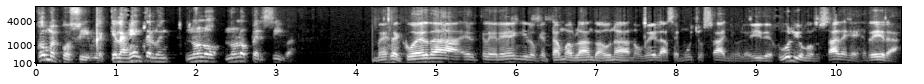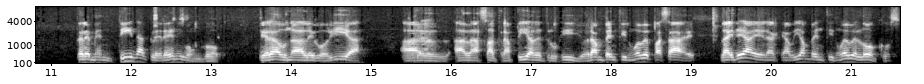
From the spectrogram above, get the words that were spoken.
¿Cómo es posible que la gente no, lo, no lo perciba? Me recuerda el Clerén y lo que estamos hablando a una novela hace muchos años, leí de Julio González Herrera, Trementina, Clerén y Bongo, que era una alegoría a la satrapía de Trujillo. Eran 29 pasajes. La idea era que habían 29 locos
